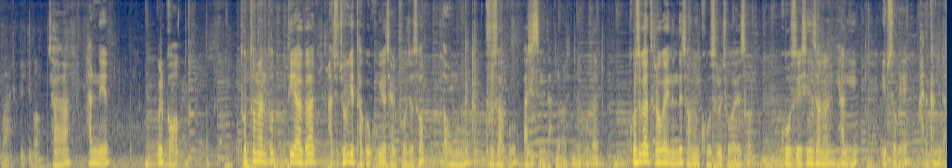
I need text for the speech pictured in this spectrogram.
뭐 아직도 찍어? 자, 한입 꿀꺽 도톰한 또띠아가 아주 쫄깃하고 고기가 잘 구워져서 너무 구수하고 맛있습니다. 네 고수가 들어가 있는데 저는 고수를 좋아해서 고수의 신선한 향이 입속에 가득합니다.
